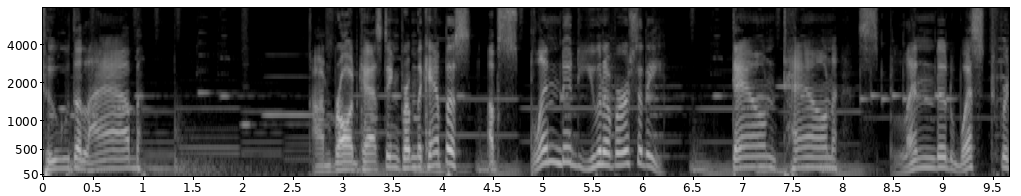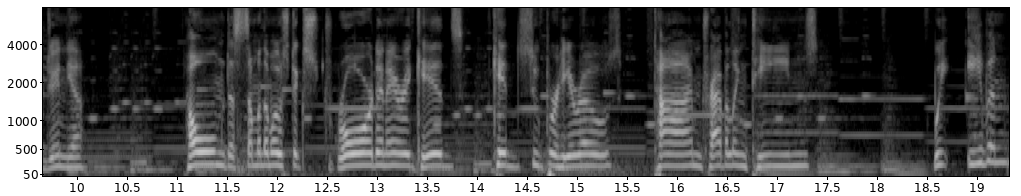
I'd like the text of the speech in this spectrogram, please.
to the lab. I'm broadcasting from the campus of Splendid University, downtown Splendid, West Virginia. Home to some of the most extraordinary kids, kid superheroes, time traveling teens. We even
